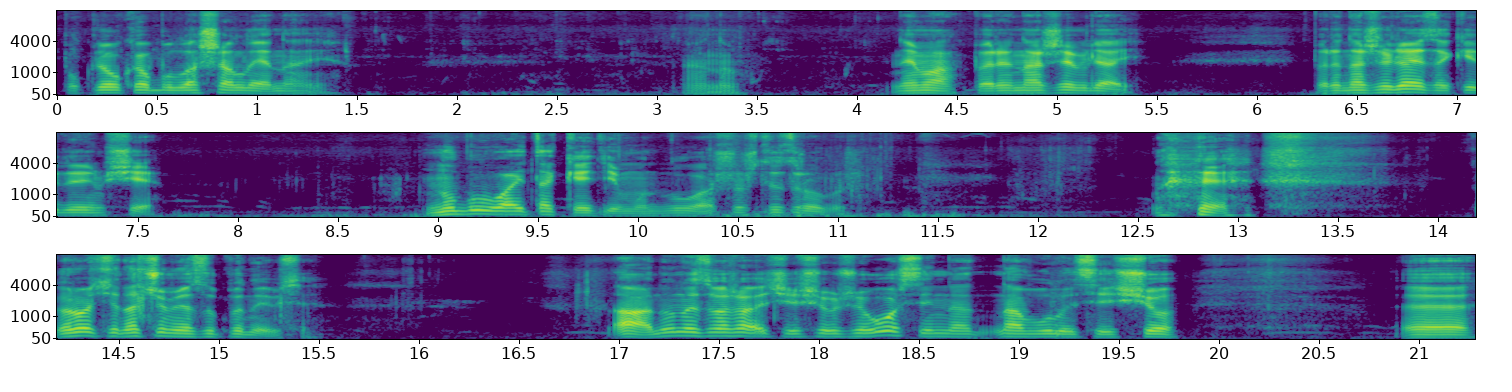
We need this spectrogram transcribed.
Покльовка була шалена. А ну. Нема, перенаживляй. Перенаживляй, закидаємо ще. Ну, бувай таке, Дімон, бувай, що ж ти зробиш? Коротше, на чому я зупинився? А, ну незважаючи, що вже осінь на, на вулиці, що, е,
